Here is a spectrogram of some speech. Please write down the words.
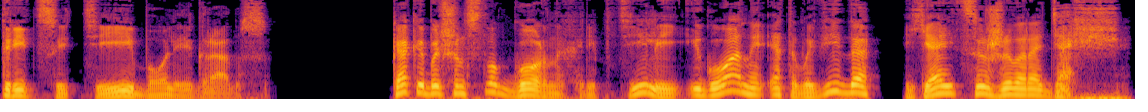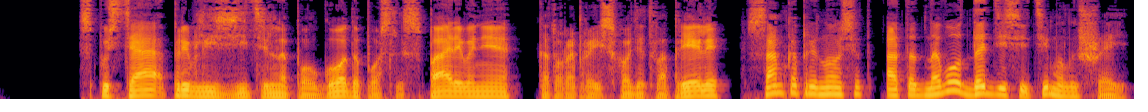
30 и более градусов. Как и большинство горных рептилий, игуаны этого вида яйца живородящие. Спустя приблизительно полгода после спаривания, которое происходит в апреле, самка приносит от одного до десяти малышей.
